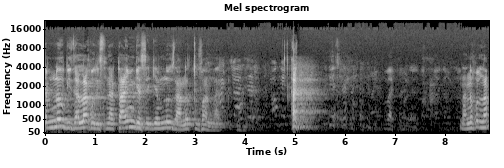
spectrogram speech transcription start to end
এমনও বিজালা করিস না টাইম গেছে এমনও জানো তুফান মারে। নানু করলাম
